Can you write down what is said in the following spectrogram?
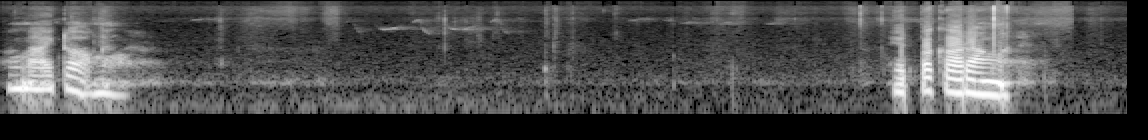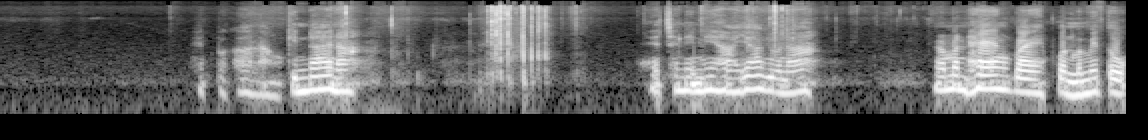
ข้างหน้าอีกดอกหนึ่งเห็ดปะการัง เห็ดปะการังกินได้นะ เห็ดชนิดนี้หายากอยู่นะ แล้วมันแห้งไปผลมันไม่ตก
